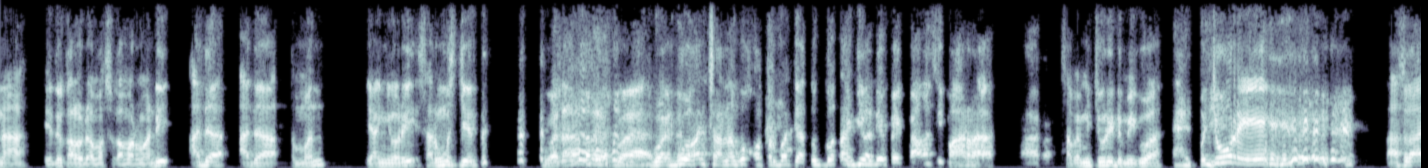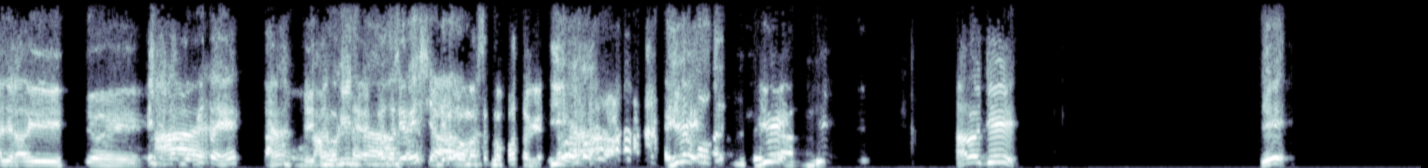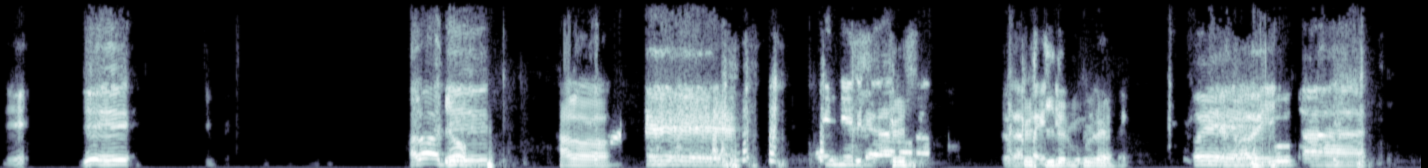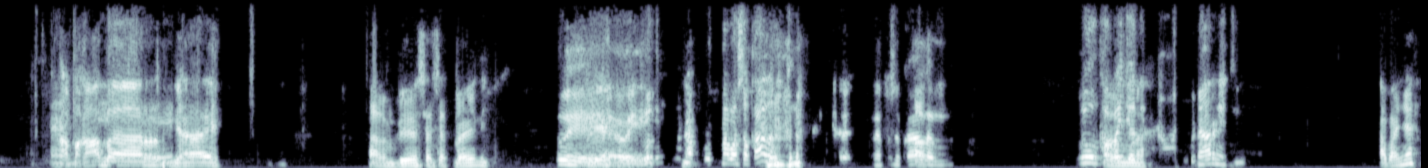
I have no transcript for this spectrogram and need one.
Nah, itu kalau udah masuk kamar mandi, ada ada temen yang nyuri sarung masjid. Buat apa? Buat Buat gue kan celana gue kotor banget jatuh got anjing. Dia baik banget sih. Parah. Parah. Sampai mencuri demi gue. Pencuri. Langsung aja kali. Yoi. Ini tamu Ah. kita ya. Tamu. Jadi tamu kita. Tadi Spesial. tadi lu mau masuk mau foto ya? Iya. Ji. Ji. Halo Ji. Ji. Ji. Ji. Halo Aji. Yo. Halo, Eh. Ini dia. Chris, Chris dan Bule. Bunga. Apa kabar, Jai? Alhamdulillah sehat-sehat baik nih. Wih, Iya, wih. lu kenapa, sok kalem? Kenapa suka kalem? Lu Kalem jadi sebenarnya Ji. Apanya?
